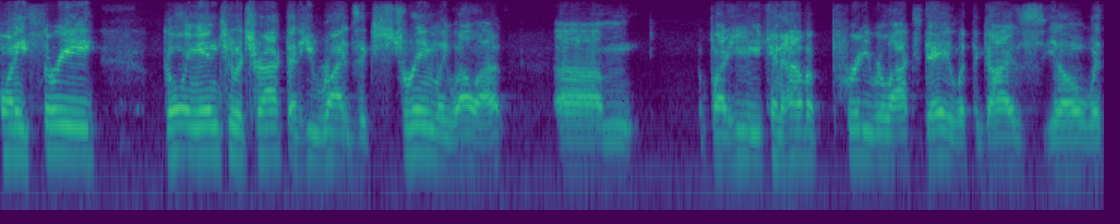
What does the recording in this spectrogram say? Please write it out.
23 going into a track that he rides extremely well at. Um, but he can have a pretty relaxed day with the guys, you know, with,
